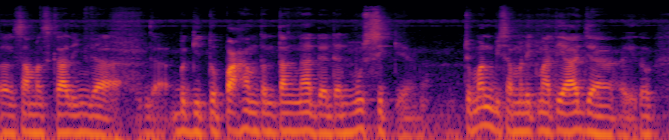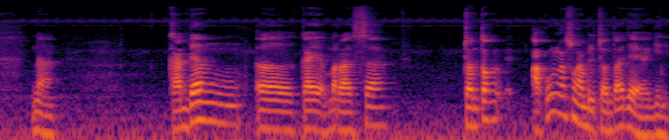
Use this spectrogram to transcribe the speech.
eh, sama sekali nggak nggak begitu paham tentang nada dan musik ya, cuman bisa menikmati aja gitu. Nah, kadang eh, kayak merasa, contoh, aku langsung ambil contoh aja ya gini,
